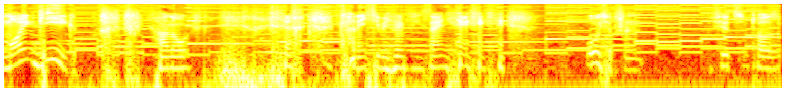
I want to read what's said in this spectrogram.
Moin Geek! Hallo. Kann ich dir behilflich sein? oh, ich habe schon 14.000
